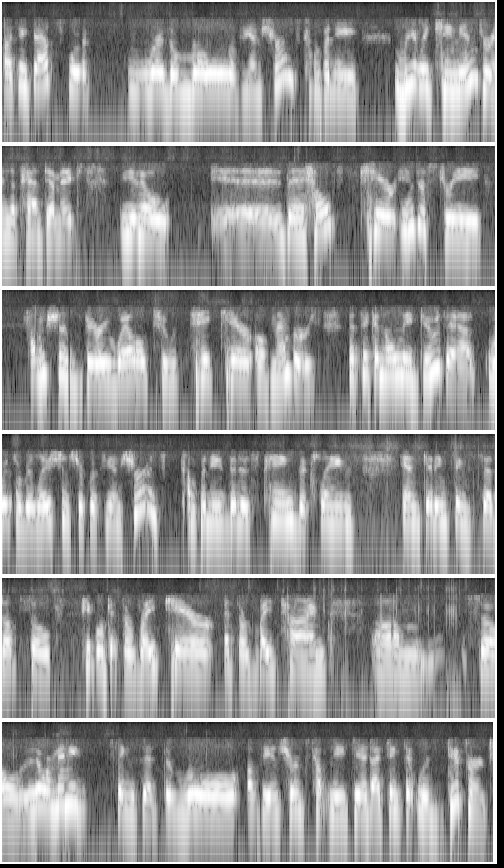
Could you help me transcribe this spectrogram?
I think that's what where the role of the insurance company really came in during the pandemic. You know, uh, the healthcare industry functions very well to take care of members, but they can only do that with a relationship with the insurance company that is paying the claims and getting things set up so people get the right care at the right time. Um, so there were many things that the role of the insurance company did, I think, that were different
